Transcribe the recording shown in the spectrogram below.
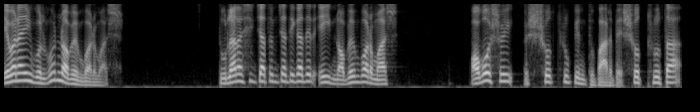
এবার আমি বলব নভেম্বর মাস। তুলারাশির জাতক জাতিকাদের এই নভেম্বর মাস অবশ্যই শত্রু কিন্তু বাড়বে। শত্রুতা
